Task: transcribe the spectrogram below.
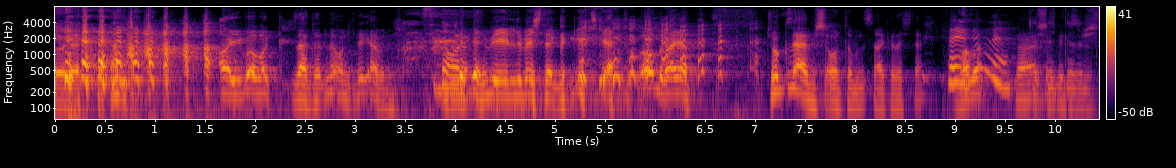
Öyle. Ayıba bak. Zaten de 12'de gelmedim. Doğru. bir 55 dakika geç geldim. Olur hayat. Çok güzelmiş ortamınız arkadaşlar. Sevdin Vallahi- mi? Ha, Teşekkür ederiz.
